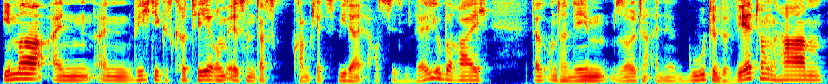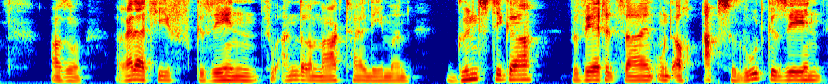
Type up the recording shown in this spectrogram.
immer ein, ein wichtiges Kriterium ist, und das kommt jetzt wieder aus diesem Value-Bereich, das Unternehmen sollte eine gute Bewertung haben, also relativ gesehen zu anderen Marktteilnehmern günstiger bewertet sein und auch absolut gesehen,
